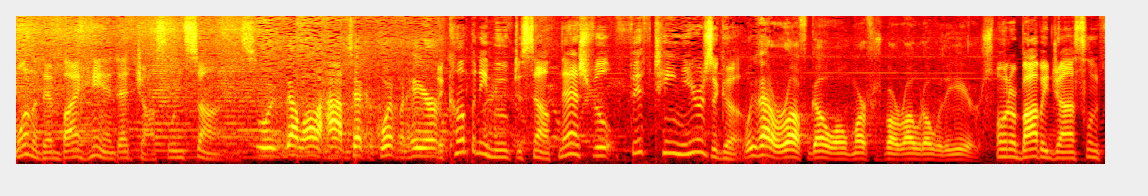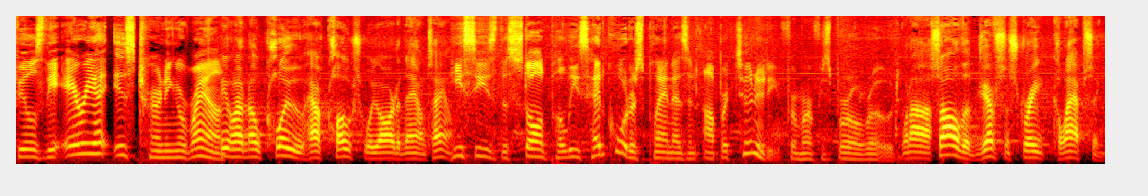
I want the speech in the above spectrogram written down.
one of them by hand at Joslin Signs. We've got a lot of high-tech equipment here. The company moved to South Nashville 15 years ago. We've had a rough go on Murfreesboro Road over the years. Owner Bobby Joslin feels the area is turning around. People have no clue how close we are to downtown. He sees the stalled police headquarters plan as an opportunity for Murfreesboro Road. When I saw the Jefferson Street collapsing,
